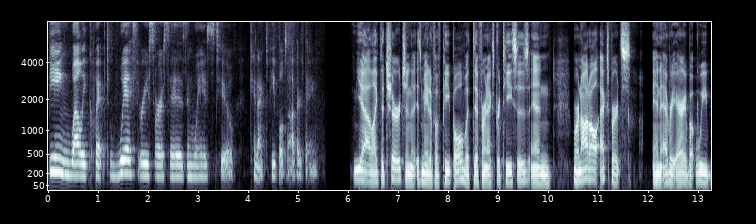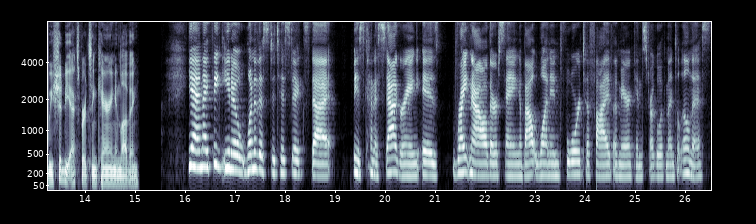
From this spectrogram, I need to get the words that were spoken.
being well equipped with resources and ways to connect people to other things. Yeah, like the church and is made up of people with different expertises and we're not all experts in every area, but we we should be experts in caring and loving. Yeah, and I think, you know, one of the statistics that is kind of staggering is right now they're saying about 1 in 4 to 5 Americans struggle with mental illness.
